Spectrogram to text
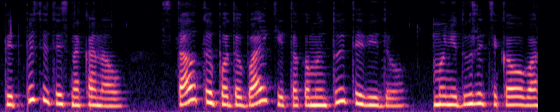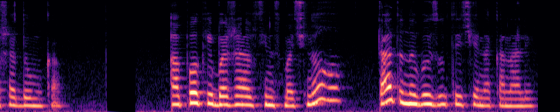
Підписуйтесь на канал, ставте вподобайки та коментуйте відео. Мені дуже цікава ваша думка. А поки бажаю всім смачного та до нових зустрічей на каналі.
